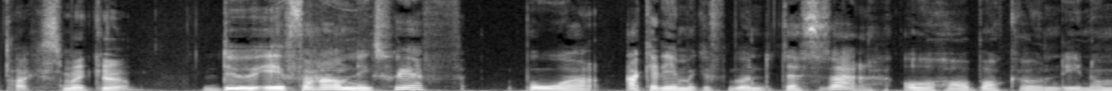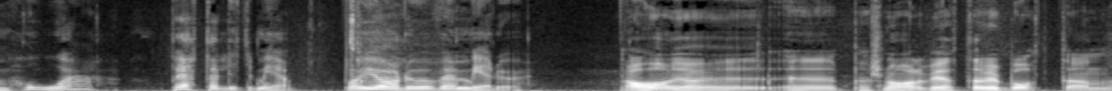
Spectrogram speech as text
Tack så mycket. Du är förhandlingschef på Akademikerförbundet SSR och har bakgrund inom HR. Berätta lite mer. Vad gör du och vem är du? Ja, jag är eh, personalvetare i botten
